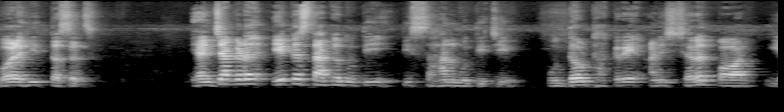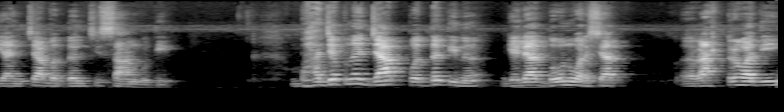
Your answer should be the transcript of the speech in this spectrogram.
बळ ही तसंच. ह्यांच्याकडं एकच ताकद होती ती सहानुभूतीची. उद्धव ठाकरे आणि शरद पवार यांच्याबद्दलची सहानुभूती. भाजपनं ज्या पद्धतीनं गेल्या दोन वर्षात राष्ट्रवादी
